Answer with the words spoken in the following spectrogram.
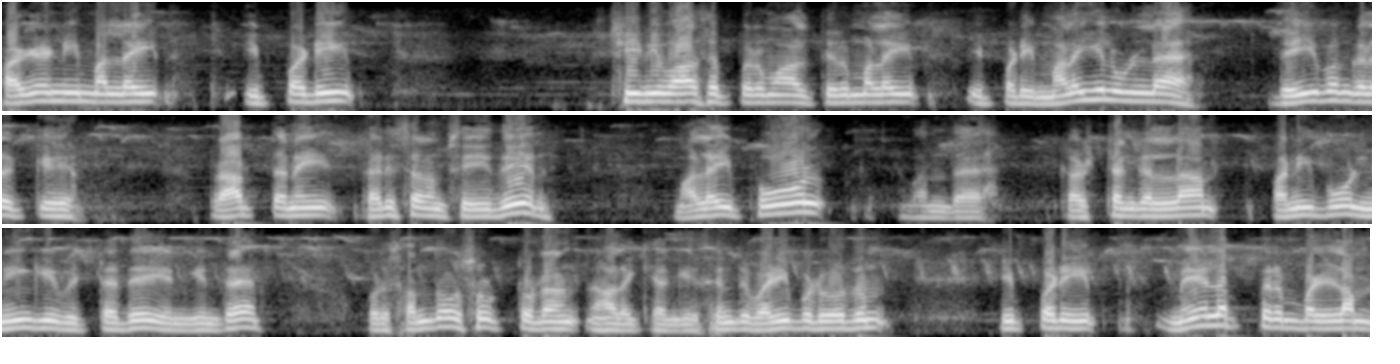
பழனிமலை இப்படி ஸ்ரீனிவாச பெருமாள் திருமலை இப்படி மலையில் உள்ள தெய்வங்களுக்கு பிரார்த்தனை தரிசனம் செய்து மலை போல் வந்த கஷ்டங்கள்லாம் பனி போல் நீங்கிவிட்டது என்கின்ற ஒரு சந்தோஷத்துடன் நாளைக்கு அங்கே சென்று வழிபடுவதும் இப்படி மேலப்பெரும்பள்ளம்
